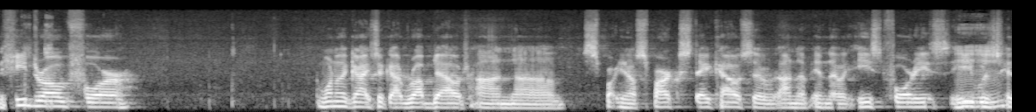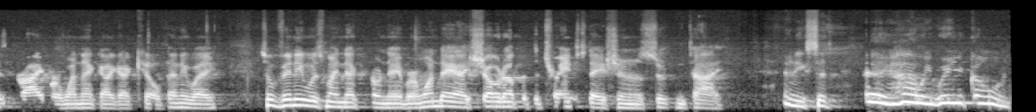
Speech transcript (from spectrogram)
and he drove for one of the guys that got rubbed out on um, Sp- you know Sparks Steakhouse on the in the East 40s. He was his driver when that guy got killed. Anyway, so Vinny was my next door neighbor. And one day I showed up at the train station in a suit and tie, and he said, "Hey Howie, where you going?"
